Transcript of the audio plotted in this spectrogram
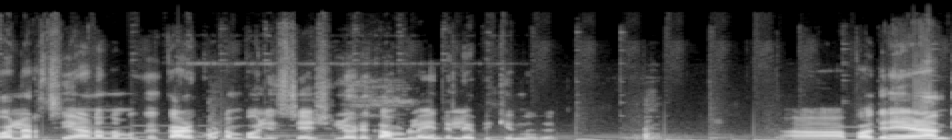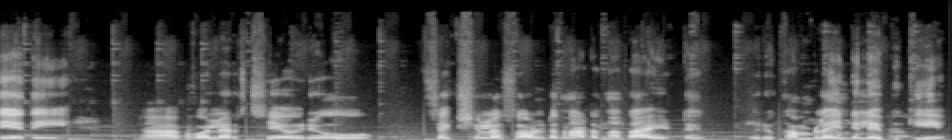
പുലർച്ചെയാണ് നമുക്ക് കഴക്കൂട്ടം പോലീസ് സ്റ്റേഷനിൽ ഒരു കംപ്ലൈന്റ് ലഭിക്കുന്നത്. പതിനേഴാം തീയതി പുലർച്ചെ ഒരു സെക്ഷൽ അസോൾട്ട് നടന്നതായിട്ട് ഒരു കംപ്ലൈന്റ് ലഭിക്കുകയും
